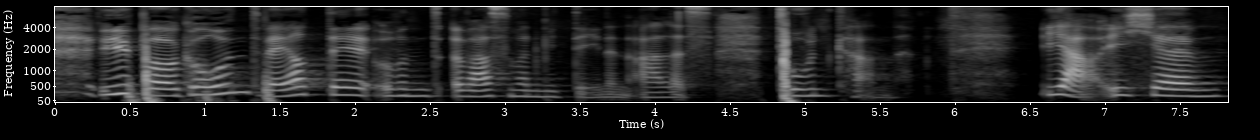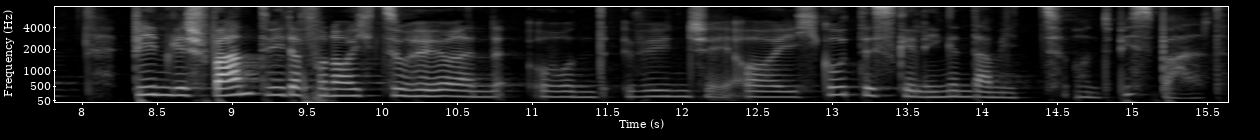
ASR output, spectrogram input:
über Grundwerte und was man mit denen alles tun kann. Ja, ich äh, bin gespannt wieder von euch zu hören und wünsche euch gutes Gelingen damit und bis bald.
